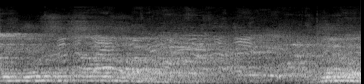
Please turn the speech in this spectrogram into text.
de Deus está. Deus.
